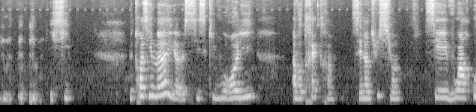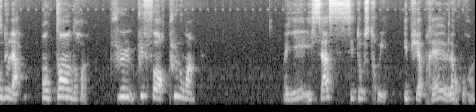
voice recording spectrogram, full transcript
ici. Le troisième œil, c'est ce qui vous relie à votre être. C'est l'intuition. C'est voir au-delà, entendre plus, plus fort, plus loin. voyez Et ça, c'est obstrué. Et puis après, la couronne,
